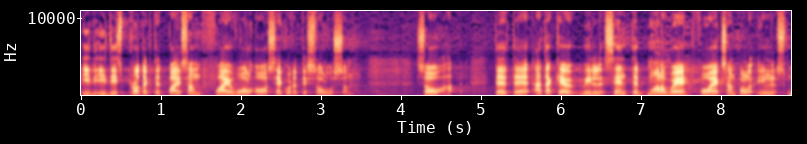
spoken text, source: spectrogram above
it, it is protected by some firewall or security solution. So uh, the, the attacker will send the malware, for example, in sm-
